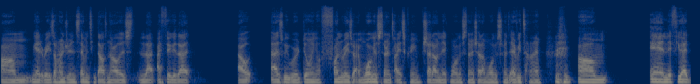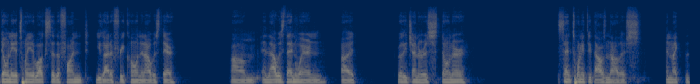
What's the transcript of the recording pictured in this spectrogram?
Um, we had to raise one hundred and seventeen thousand dollars, and that I figured that out as we were doing a fundraiser at Morgenstern's Ice Cream. Shout out Nick Morgenstern. Shout out Morgenstern's every time. um, and if you had donated 20 bucks to the fund you got a free cone and i was there um and that was then when a really generous donor sent $23000 and like the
